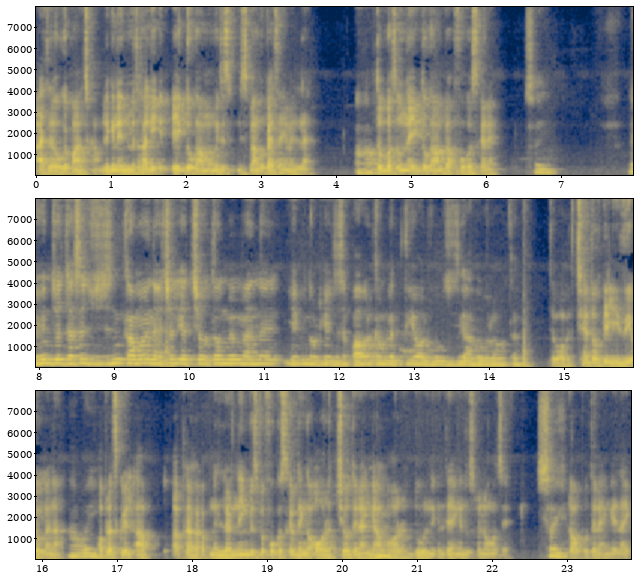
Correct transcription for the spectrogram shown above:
ایسے ہو گئے پانچ کام لیکن ان میں سے خالی ایک دو کام ہوں گے جس جس میں آپ کو پیسہ ہی مل رہا ہے۔ ہاں۔ تو بس ان ایک دو کام پہ آپ فوکس کریں۔ صحیح۔ لیکن جو جیسے جن کاموں میں نیچرلی اچھے ہوتے ہیں ان میں میں نے یہ بھی نوٹ کیا جیسے پاور کم لگتی ہے اور وہ زیادہ ہو رہا ہوتا ہے۔ جب آپ اچھے ہیں تو آپ کے لیے ایزی ہوگا نا۔ ہاں وہی۔ اور پلس آپ آپ اپنے لرننگ بھی اس پہ فوکس کر دیں گے اور اچھے ہوتے رہیں گے آپ اور دور نکلتے رہیں گے دوسرے لوگوں سے۔ صحیح۔ ٹاپ ہوتے رہیں گے like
